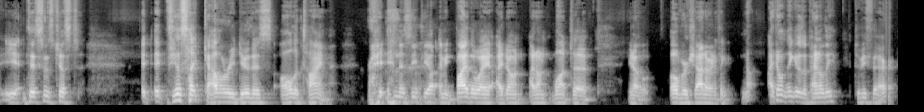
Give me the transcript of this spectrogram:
yeah, this was just. It, it feels like Cavalry do this all the time, right? In the CPL. I mean, by the way, I don't I don't want to, you know, overshadow anything. No, I don't think it was a penalty, to be fair.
